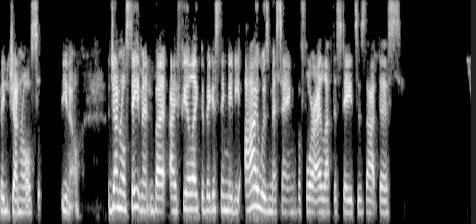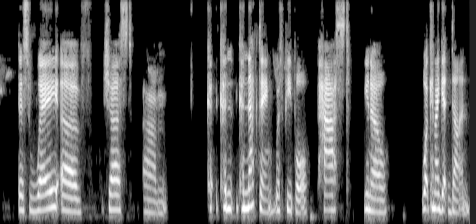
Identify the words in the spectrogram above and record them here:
big general, you know, general statement. But I feel like the biggest thing maybe I was missing before I left the states is that this this way of just um, con- connecting with people past you know what can i get done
